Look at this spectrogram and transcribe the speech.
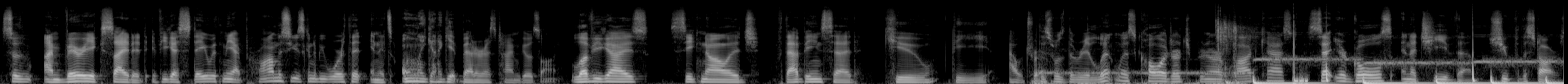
So I'm very excited. If you guys stay with me, I promise you it's going to be worth it, and it's only going to get better as time goes on. Love you guys. Seek knowledge. With that being said, cue the outro. This was the Relentless College Entrepreneur Podcast. Set your goals and achieve them. Shoot for the stars.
